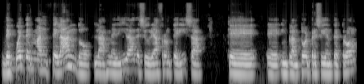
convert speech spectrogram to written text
después desmantelando las medidas de seguridad fronteriza que eh, implantó el presidente Trump,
